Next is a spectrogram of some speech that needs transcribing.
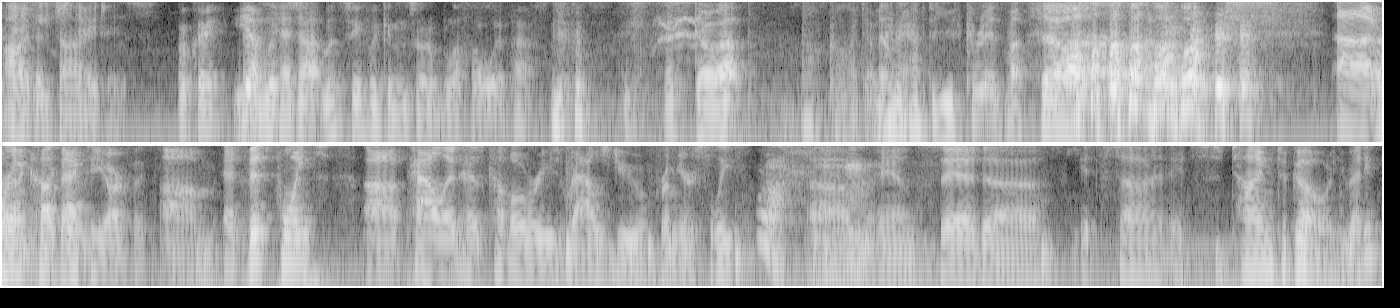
at either each side. staircase. Okay. Yeah. Let's Let's head up. let's see if we can sort of bluff our way past. Let's go up. Oh god, I'm gonna have to use charisma. So uh, we're gonna cut back to Yarfik. Um, at this point, uh, Pallid has come over. He's roused you from your sleep um, and said, uh, "It's uh, it's time to go. Are you ready?"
